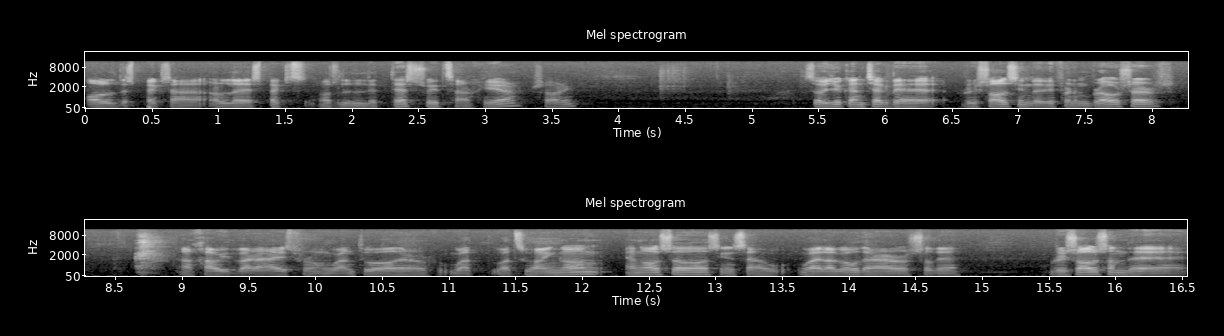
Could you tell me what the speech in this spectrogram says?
all the specs are, all the specs, all the test suites are here, sorry. So you can check the results in the different browsers. and how it varies from one to other, or what, what's going on. And also, since a while ago, there are also the results on the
